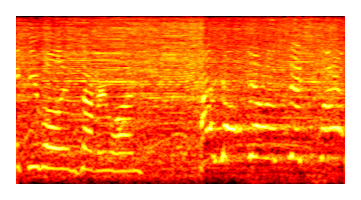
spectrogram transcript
Thank you, Williams, everyone. How y'all feeling? Six Flags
